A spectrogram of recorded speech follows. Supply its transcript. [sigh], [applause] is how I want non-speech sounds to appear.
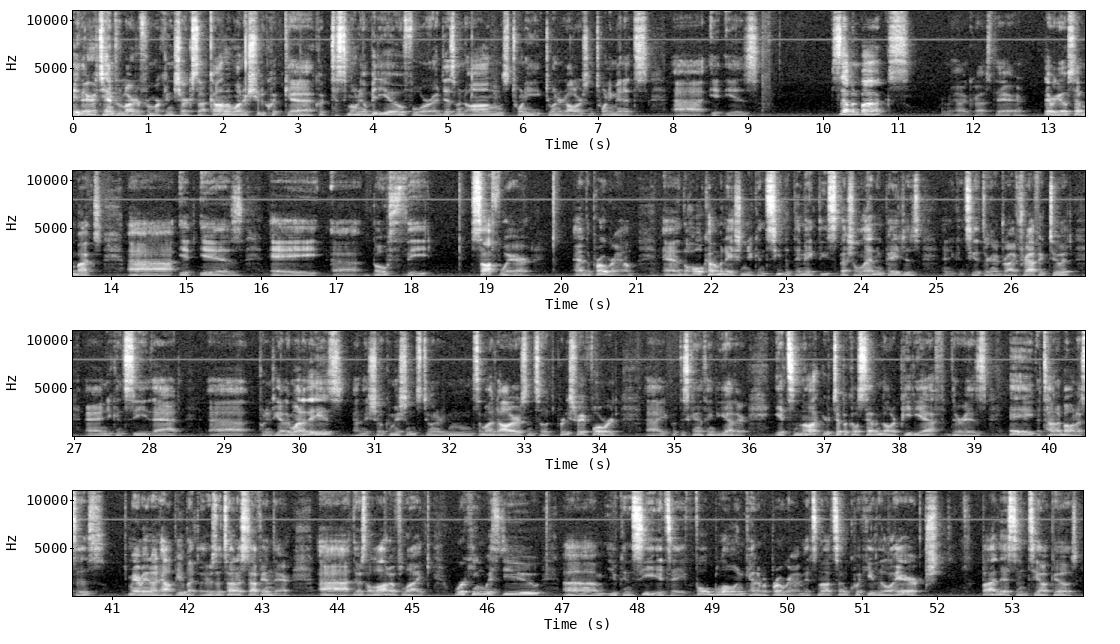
Hey there, it's Andrew Larder from MarketingSharks.com. I want to shoot a quick, uh, quick testimonial video for uh, Desmond Ong's 20, $200 in 20 minutes. Uh, it is seven bucks. How across there? There we go, seven bucks. Uh, it is a uh, both the software and the program, and the whole combination. You can see that they make these special landing pages, and you can see that they're going to drive traffic to it, and you can see that together one of these, and they show commissions, 200 and some odd dollars, and so it's pretty straightforward. Uh, you put this kind of thing together. It's not your typical $7 PDF. There is A, a ton of bonuses, which may or may not help you, but there's a ton of stuff in there. Uh, there's a lot of like working with you. Um, you can see it's a full blown kind of a program. It's not some quickie little here, buy this and see how it goes.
